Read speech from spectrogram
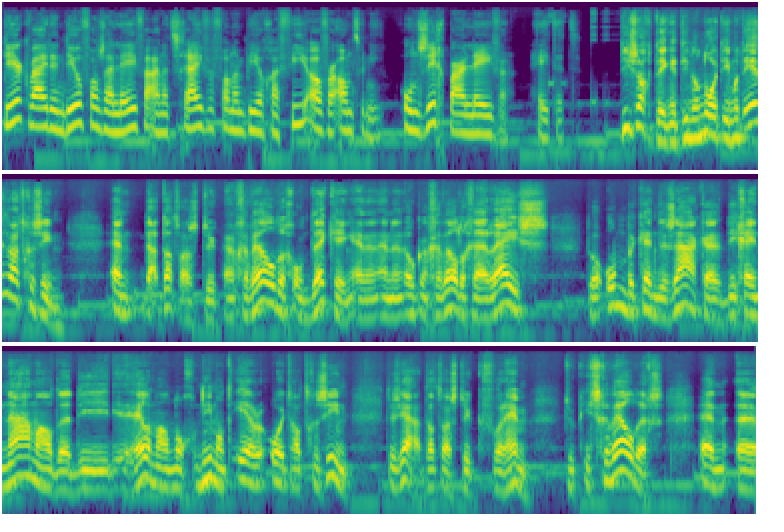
Dirk wijde een deel van zijn leven aan het schrijven van een biografie over Anthony. Onzichtbaar leven heet het. Die zag dingen die nog nooit iemand eerder had gezien. En ja, dat was natuurlijk een geweldige ontdekking en, een, en een, ook een geweldige reis door onbekende zaken die geen naam hadden, die, helemaal nog niemand eerder ooit had gezien. Dus ja, dat was natuurlijk voor hem natuurlijk iets geweldigs. En eh,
